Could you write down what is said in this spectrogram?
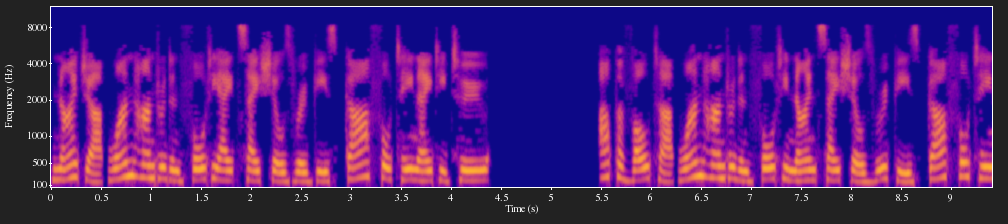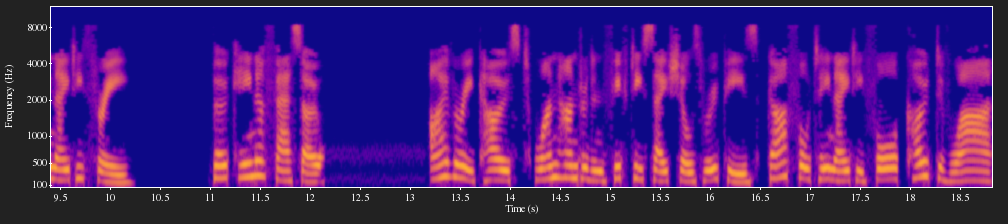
Niger, 148 Seychelles rupees, GAR 1482, Upper Volta, 149 Seychelles rupees, GAR 1483. Burkina Faso. Ivory Coast 150 Seychelles rupees, GAR 1484 Côte d'Ivoire.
